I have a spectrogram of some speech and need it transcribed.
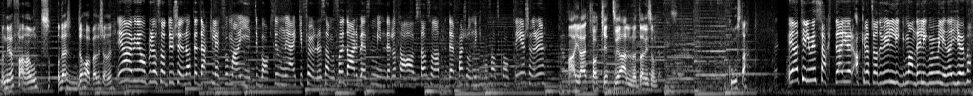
Men det gjør faen meg vondt, og det, det håper jeg du skjønner. Ja, men jeg håper også at du skjønner at det, det er ikke lett for meg å gi tilbake til noen jeg ikke føler det samme for. Da er det bedre for min del å ta avstand, sånn at den personen ikke får falske håpninger. Skjønner du? Ja, greit, fuck it. Vi har helvete, liksom. Kos deg. Jeg har til og med sagt til deg, gjør akkurat hva du vil. Ligg med andre, ligg med Melina. Gjør hva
